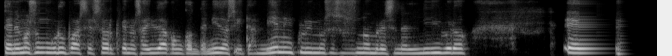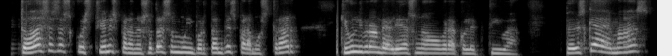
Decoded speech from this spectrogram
Tenemos un grupo asesor que nos ayuda con contenidos y también incluimos esos nombres en el libro. Eh, todas esas cuestiones para nosotras son muy importantes para mostrar que un libro en realidad es una obra colectiva. Pero es que además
